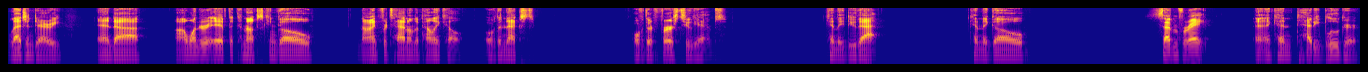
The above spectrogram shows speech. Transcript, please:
legendary. And uh, I wonder if the Canucks can go 9 for 10 on the penalty kill over the next over their first two games. Can they do that? Can they go seven for eight? And can Teddy Blueger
